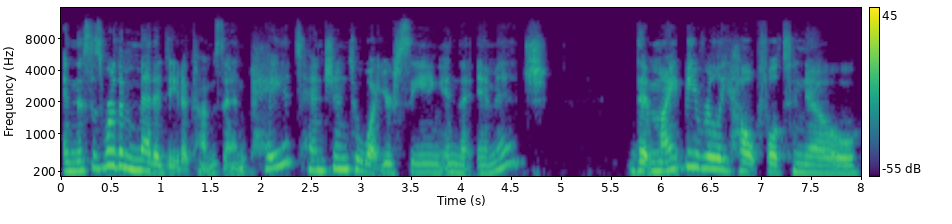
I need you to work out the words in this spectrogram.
and this is where the metadata comes in. Pay attention to what you're seeing in the image that might be really helpful to know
